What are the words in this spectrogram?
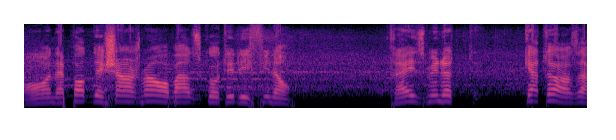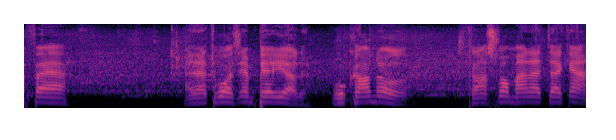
on apporte des changements. On va du côté des Finons. 13 minutes 14 à faire à la troisième période. O'Connell se transforme en attaquant.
